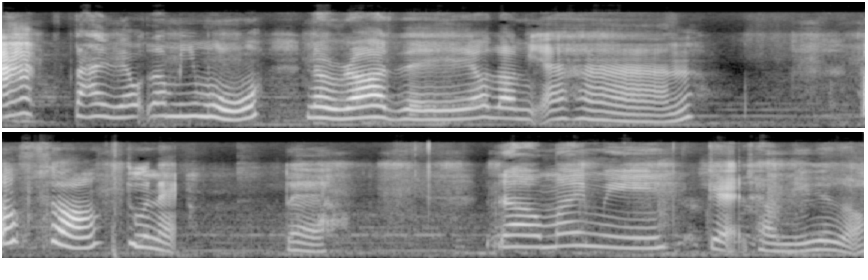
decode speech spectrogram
อะตายแล้วเรามีหมู เรารอดแล้วเรามีอาหาร ต้องสองตัวเนี่ยแต่ เราไม่มีแกะแถวนี้เลยเหรอ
